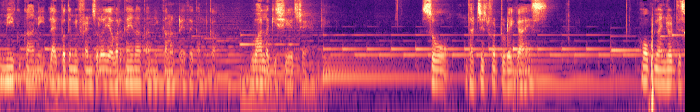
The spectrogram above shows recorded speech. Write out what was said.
మీకు కానీ లేకపోతే మీ ఫ్రెండ్స్లో ఎవరికైనా కానీ కనెక్ట్ అయితే కనుక వాళ్ళకి షేర్ చేయండి. So that's it for today guys hope you enjoyed this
